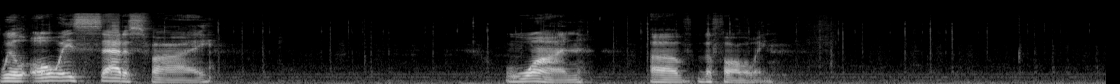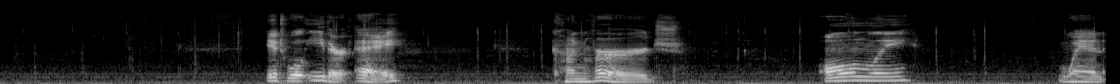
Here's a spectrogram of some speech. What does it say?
will always satisfy one of the following. It will either A, converge only when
